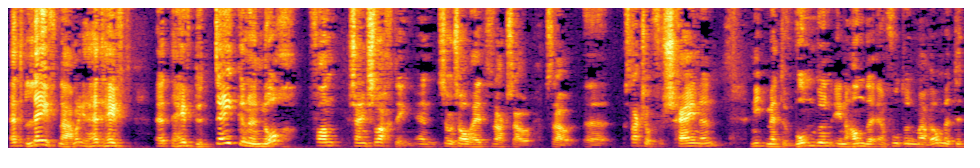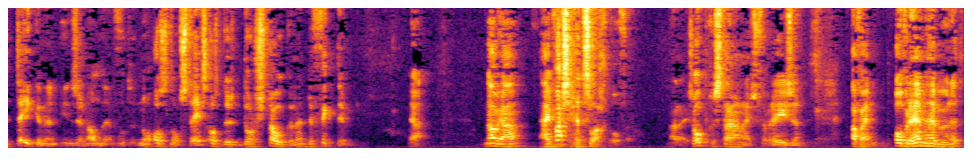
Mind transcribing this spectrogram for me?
Het leeft namelijk. Het heeft, het heeft de tekenen nog van zijn slachting. En zo zal hij straks, zou, uh, straks ook verschijnen. Niet met de wonden in handen en voeten, maar wel met de tekenen in zijn handen en voeten. Nog, nog steeds als de doorstokene, de victim. Ja. Nou ja, hij was het slachtoffer. Maar hij is opgestaan, hij is verrezen. Enfin, over hem hebben we het.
